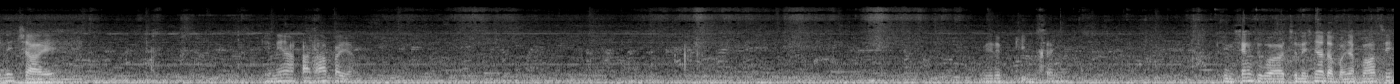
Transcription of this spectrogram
ini jahe ini akar apa ya? Mirip ginseng. Ginseng juga jenisnya ada banyak banget sih.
